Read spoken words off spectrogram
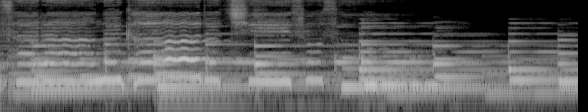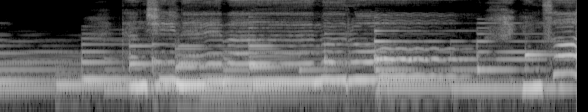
사랑을 가르치소서. 당신의 마음으로 용서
